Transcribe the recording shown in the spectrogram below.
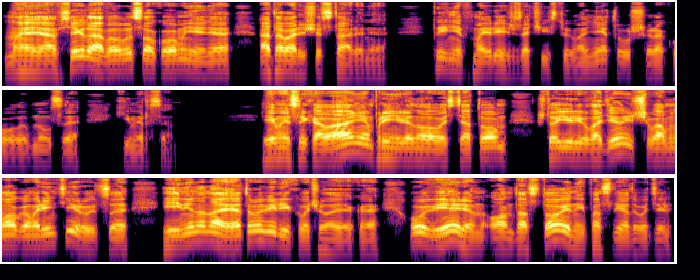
Я всегда был высокого мнения о товарище Сталине. Приняв мою речь за чистую монету, широко улыбнулся Ким Ир Сен. И мы с ликованием приняли новость о том, что Юрий Владимирович во многом ориентируется именно на этого великого человека. Уверен, он достойный последователь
